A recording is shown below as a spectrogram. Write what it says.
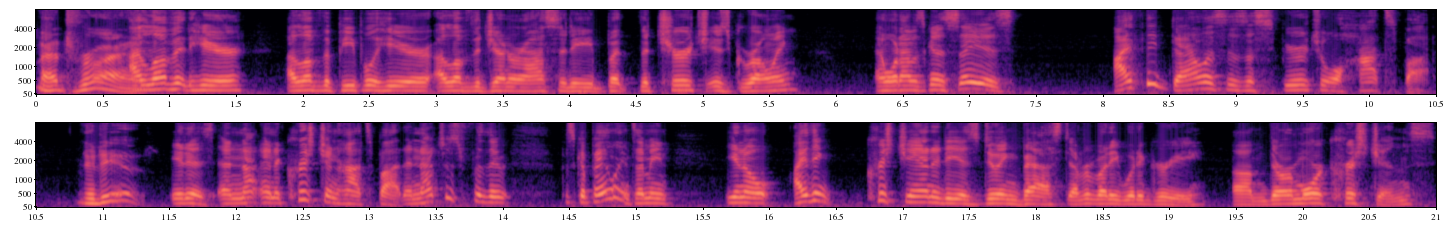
That's right. I love it here. I love the people here. I love the generosity, but the church is growing. And what I was going to say is, I think Dallas is a spiritual hotspot. it is. It is, and not and a Christian hotspot, and not just for the Episcopalians. I mean, you know, I think Christianity is doing best. Everybody would agree. Um, there are more Christians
